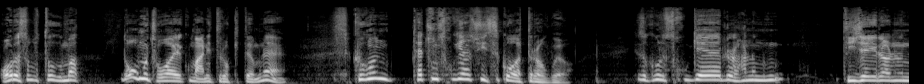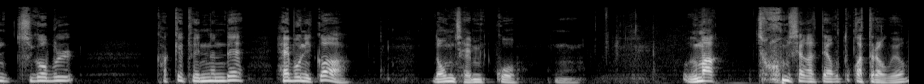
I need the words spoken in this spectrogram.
어려서부터 음악 너무 좋아했고 많이 들었기 때문에 그건 대충 소개할 수 있을 것 같더라고요. 그래서 그걸 소개를 하는 DJ라는 직업을 갖게 됐는데 해보니까 너무 재밌고 음. 음악 처음 시작할 때하고 똑같더라고요.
